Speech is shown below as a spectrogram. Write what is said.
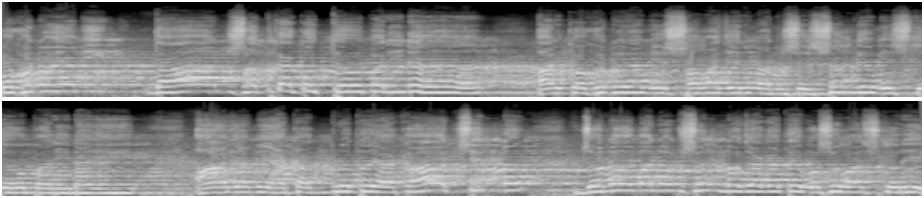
কখনোই আমি দান সৎকা করতেও পারি না, আর কখনোই আমি সমাজের মানুষের সঙ্গে মিশতেও পারি নাই। আজ আমি একাগ্রত একাচ্ছিন্ন জনমানব শূন্য জায়গাতে বসবাস করি।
